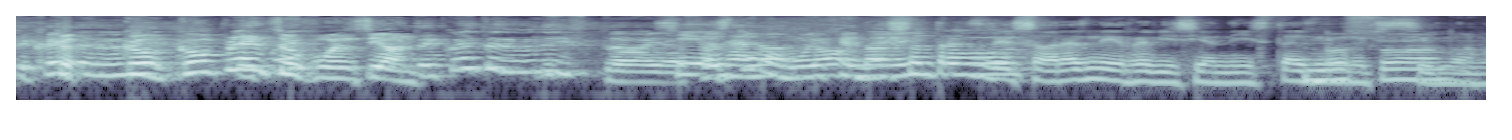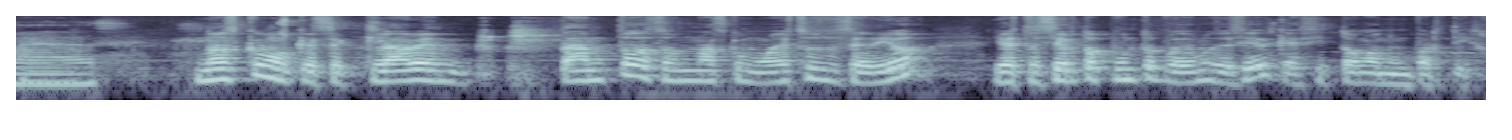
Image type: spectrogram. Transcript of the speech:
te cuentan una, Cumplen su función. te cuentan una historia. Sí, o sea, no, muy no, no son transgresoras ni revisionistas No ni son, muchísimo ajá. más. No es como que se claven tanto, son más como esto sucedió y hasta cierto punto podemos decir que sí toman un partido.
